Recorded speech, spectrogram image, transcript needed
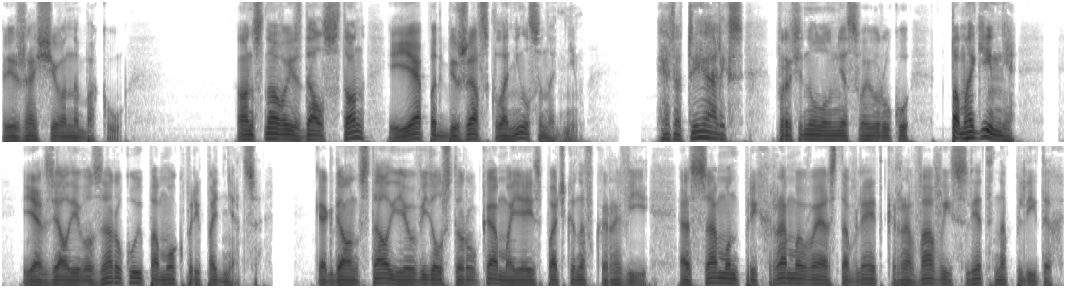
лежащего на боку. Он снова издал стон, и я, подбежав, склонился над ним. «Это ты, Алекс?» — протянул он мне свою руку. «Помоги мне!» Я взял его за руку и помог приподняться. Когда он встал, я увидел, что рука моя испачкана в крови, а сам он, прихрамывая, оставляет кровавый след на плитах,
